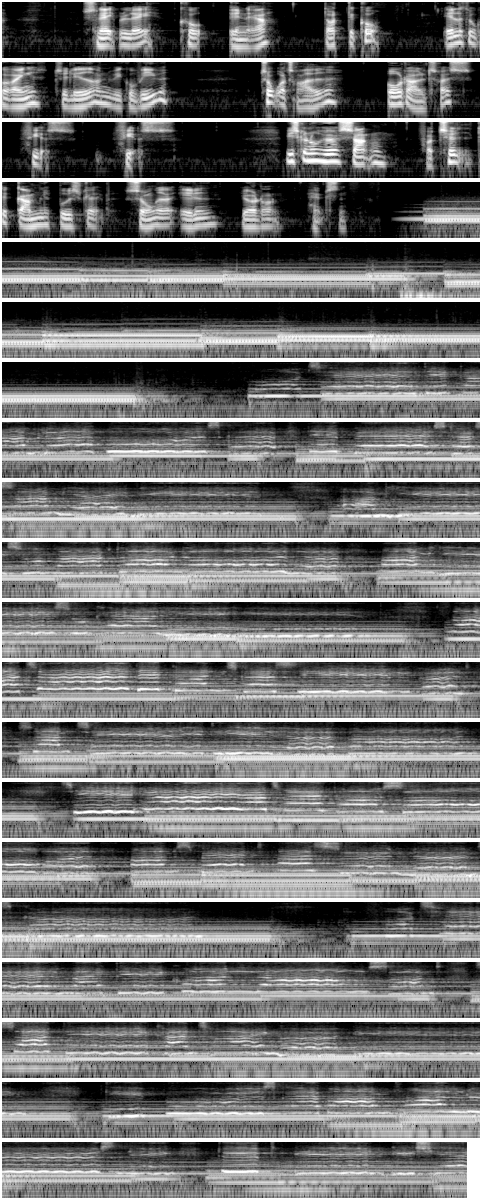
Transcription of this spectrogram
knr.dk eller du kan ringe til lederen Viggo Vive 32 58 80 80. Vi skal nu høre sangen Fortæl det gamle budskab, sunget af Ellen Jørlund Hansen. appreciate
